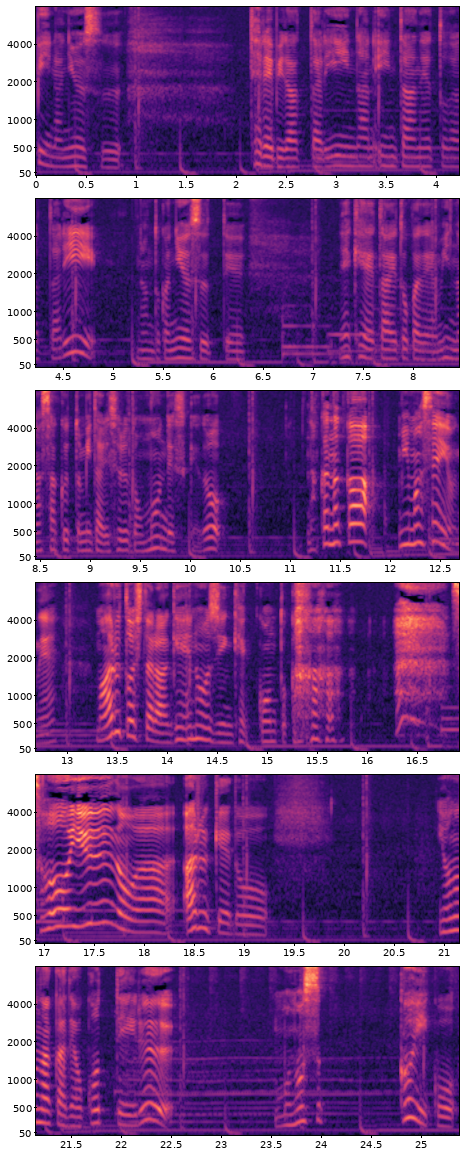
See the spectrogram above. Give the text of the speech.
ピーなニューステレビだったりインターネットだったりなんとかニュースってね携帯とかでみんなサクッと見たりすると思うんですけどなかなか見ませんよね。まあ、あるとしたら芸能人結婚とか そういうのはあるけど世の中で起こっているものすっごいこ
